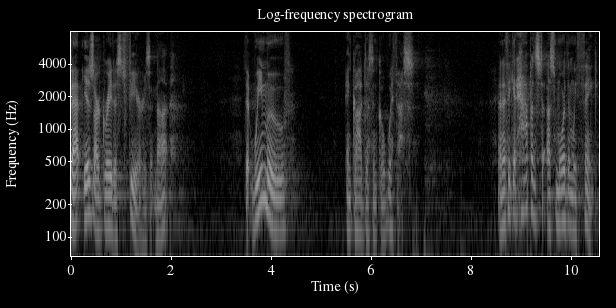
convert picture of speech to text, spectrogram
That is our greatest fear, is it not? That we move and God doesn't go with us. And I think it happens to us more than we think.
